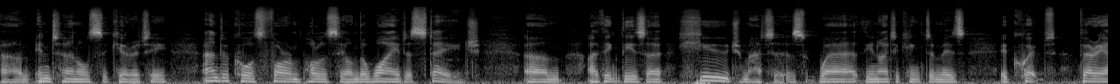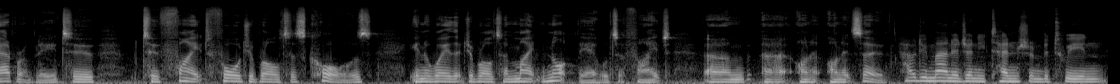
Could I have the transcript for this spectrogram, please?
um, internal security, and of course foreign policy on the wider stage um, I think these are huge matters where the United Kingdom is equipped very admirably to, to fight for Gibraltar's cause in a way that Gibraltar might not be able to fight um, uh, on, on its own. How do you manage any tension between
